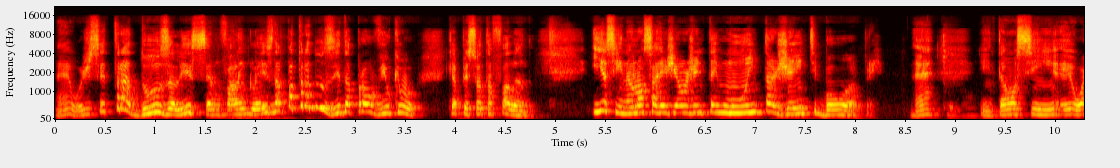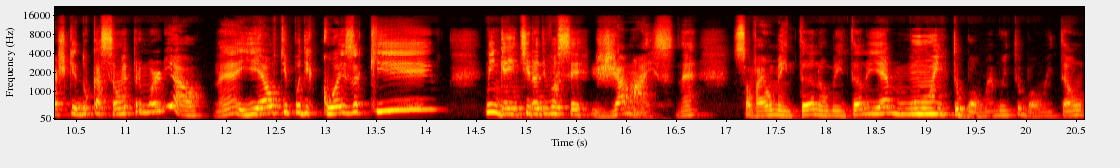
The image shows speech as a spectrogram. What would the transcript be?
Né? Hoje você traduz ali, se você não fala inglês, dá para traduzir, dá para ouvir o que, o que a pessoa está falando. E assim, na nossa região a gente tem muita gente boa, Pri. Né? Então, assim, eu acho que educação é primordial, né? E é o tipo de coisa que ninguém tira de você, jamais, né? Só vai aumentando, aumentando e é muito bom, é muito bom. Então,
